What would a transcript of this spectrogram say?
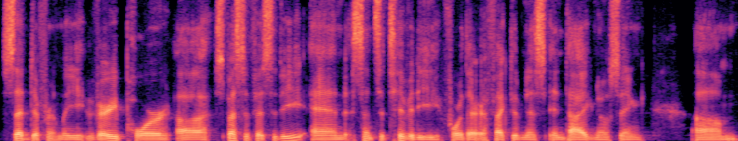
said differently, very poor uh, specificity and sensitivity for their effectiveness in diagnosing um,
